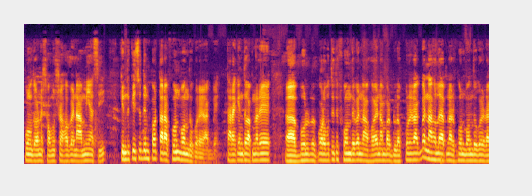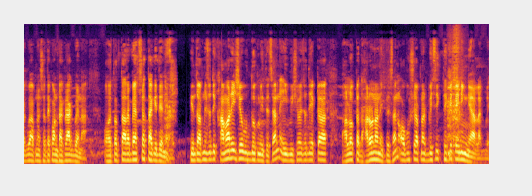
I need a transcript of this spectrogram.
কোনো ধরনের সমস্যা হবে না, আমি আছি। কিন্তু কিছুদিন পর তারা ফোন বন্ধ করে রাখবে। তারা কিন্তু আপনারে বলবে, পরবর্তীতে ফোন দেবেন না, হয় নাম্বার ব্লক করে রাখবে, না হলে আপনার ফোন বন্ধ করে রাখবে, আপনার সাথে কন্ট্যাক্ট রাখবে না। হয়তো তারা ব্যবসার তাগিদে নেবে। কিন্তু আপনি যদি খামারি হিসেবে উদ্যোগ নিতে চান, এই বিষয়ে যদি একটা ভালো একটা ধারণা নিতে চান, অবশ্যই আপনার বেসিক থেকে ট্রেনিং নেওয়া লাগবে।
